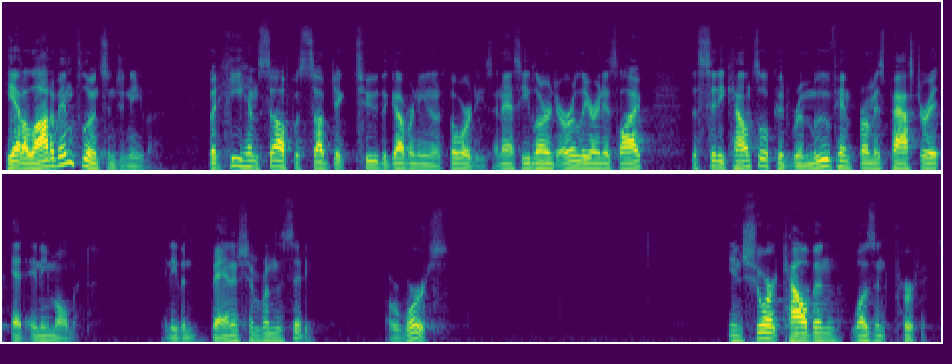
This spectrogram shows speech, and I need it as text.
He had a lot of influence in Geneva, but he himself was subject to the governing authorities. And as he learned earlier in his life, the city council could remove him from his pastorate at any moment and even banish him from the city, or worse. In short, Calvin wasn't perfect,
